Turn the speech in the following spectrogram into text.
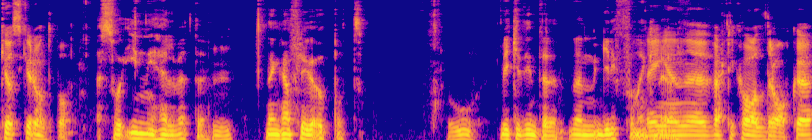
kuska runt på. Så in i helvete. Mm. Den kan flyga uppåt. Oh. Vilket inte den griffonen Det är kan göra. ingen uh, vertikal drake.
